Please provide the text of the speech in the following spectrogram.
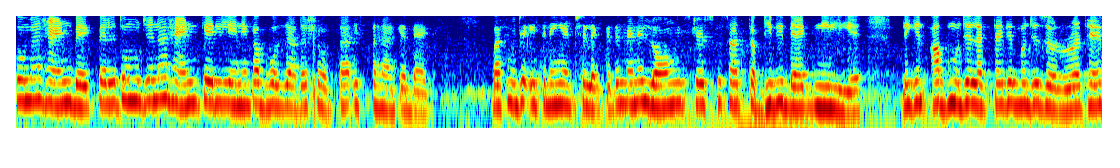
तो मैं हैंड बैग पहले तो मुझे ना हैंड कैरी लेने का बहुत ज़्यादा शौक था, इस तरह के बैग्स। बस मुझे इतने ही अच्छे लगते थे। मैंने लॉन्ग स्ट्रेप्स के साथ कभी भी बैग नहीं लिए, लेकिन अब मुझे लगता है कि मुझे ज़रूरत है,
